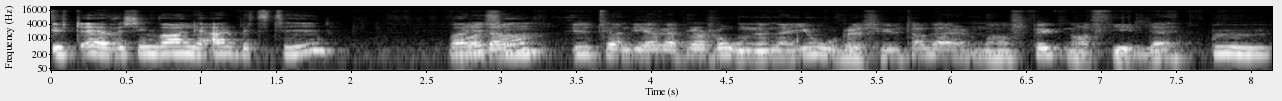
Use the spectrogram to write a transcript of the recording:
utöver sin vanliga arbetstid. Var ja, det så? den utvändiga reparationen gjordes utav Värmlands byggnadsgille Mm.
